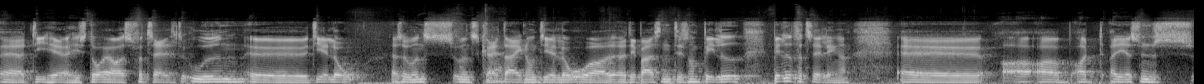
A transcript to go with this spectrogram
er de her historier også fortalt uden øh, dialog. Altså uden, uden skrift, ja. der er ikke nogen dialog, og, og det er bare sådan, det er sådan nogle billede, billedfortællinger. Øh, og, og, og, og jeg synes,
